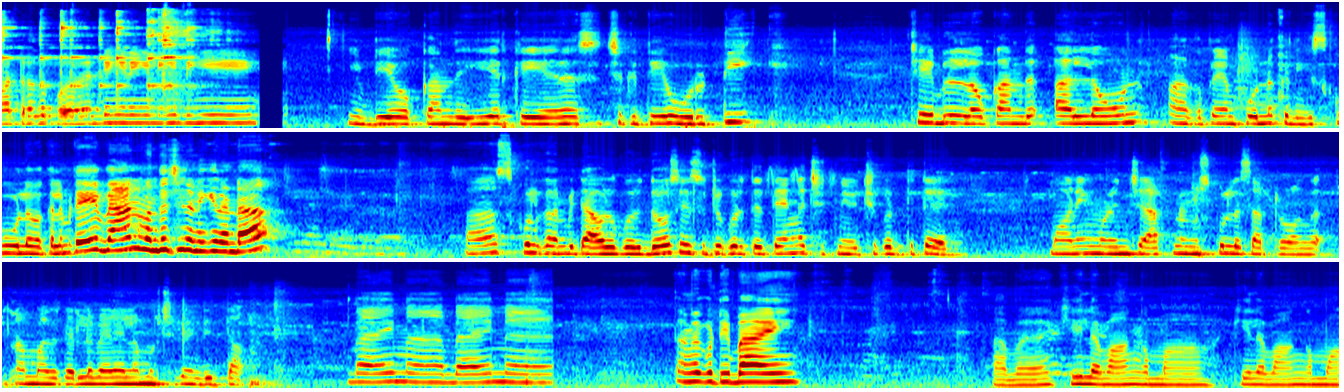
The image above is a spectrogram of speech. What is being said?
மற்றது இப்போ டிங்கி டிங்கி டிங்கி டிங்கி. இப்படியே உட்காந்து இயற்கையை ரசிச்சுக்கிட்டே ஒரு டீ டேபிளில் உட்காந்து அலோன் அதுக்கப்புறம் என் பொண்ணுக்கு நீங்கள் ஸ்கூலில் கிளம்பிட்டே வேன் வந்துச்சு நினைக்கிறேன்டா. ஆ ஸ்கூல் கிளம்பிட்டு அவளுக்கு ஒரு தோசையை சுட்டு கொடுத்து தேங்காய் சட்னி வச்சு கொடுத்துட்டு மார்னிங் முடிஞ்சு ஆஃப்டர்நூன் ஸ்கூலில் சாப்பிட்ருவாங்க நம்ம அதுக்கடல வேலையெல்லாம் முடிச்சுக்க வேண்டியது தான் பாய்மா பாய்மா தங்கக்குட்டி பாய் அவன் கீழே வாங்கம்மா கீழே வாங்கம்மா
